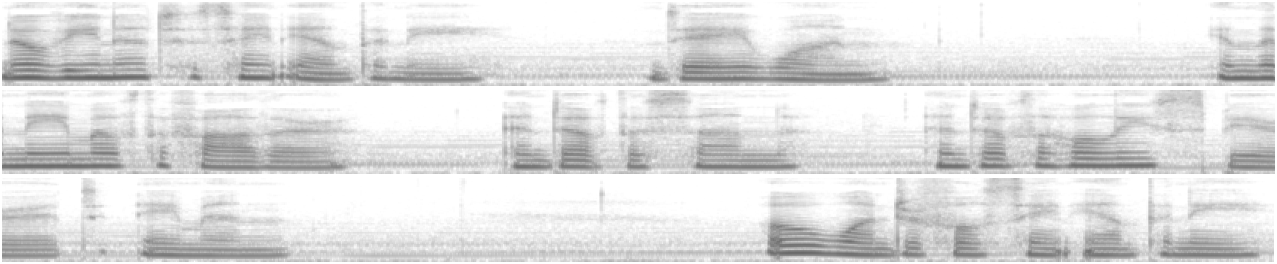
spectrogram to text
Novena to St. Anthony, Day 1. In the name of the Father, and of the Son, and of the Holy Spirit. Amen. O wonderful St. Anthony,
